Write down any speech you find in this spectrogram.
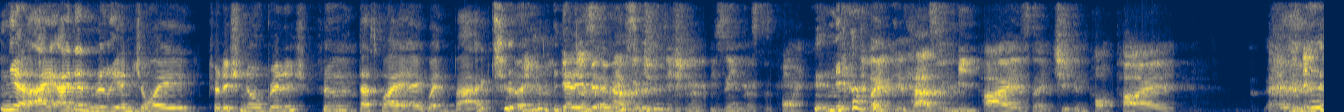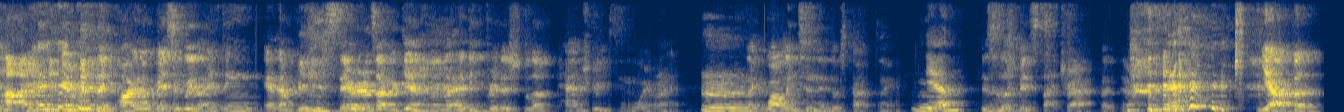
yeah, I, I didn't really enjoy traditional British food. Mm. That's why I went back to like it getting doesn't have Vietnamese a traditional cuisine. That's the point. yeah. Like it has meat pies, like chicken pot pie. Everything pie. Everything pie. No, basically, like, I think, and I'm being stereotyped again, but like, I think British love pantries in a way, right? Mm, Like Wellington and those kind of things. yeah. This is a bit sidetracked, but uh, yeah. But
